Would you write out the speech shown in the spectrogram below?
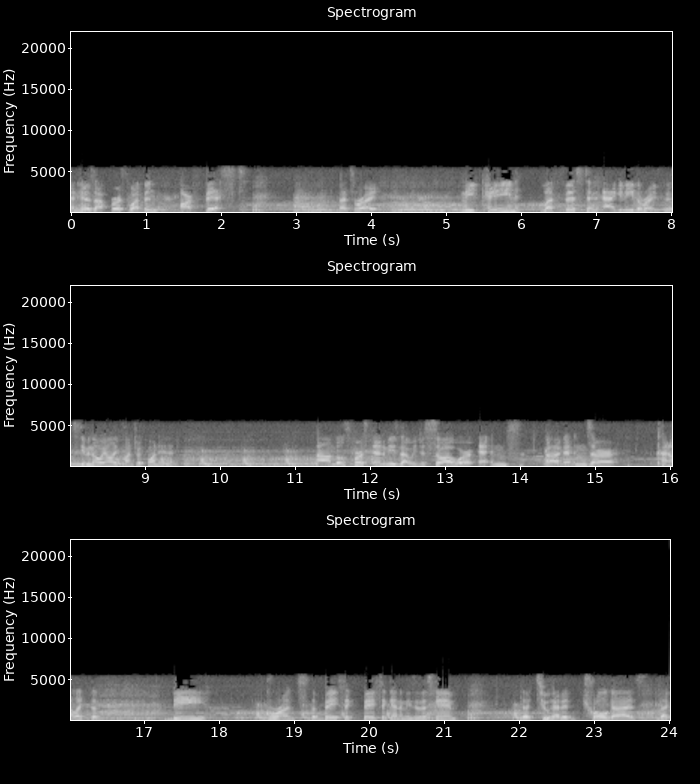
And here's our first weapon, our fist. That's right. Meet pain, left fist, and agony, the right fist, even though we only punch with one hand. Um, those first enemies that we just saw were Ettins. Uh, Ettins are kind of like the the grunts, the basic, basic enemies of this game. They're two-headed troll guys that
